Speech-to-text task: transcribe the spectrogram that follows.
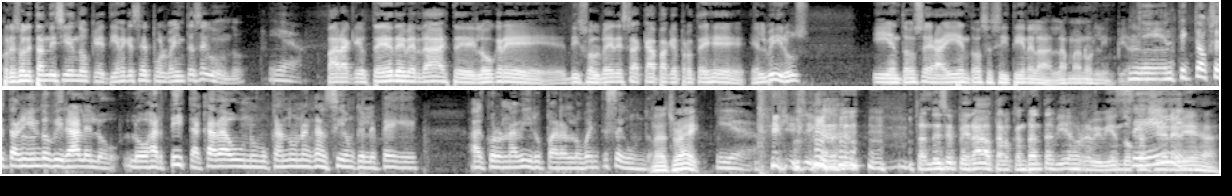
Por eso le están diciendo que tiene que ser por 20 segundos Yeah. para que usted de verdad este, logre disolver esa capa que protege el virus y entonces ahí entonces sí tiene la- las manos limpias. Y En TikTok se están yendo virales los, los artistas, cada uno buscando una canción que le pegue al coronavirus para los 20 segundos. That's right. Yeah. Sí, están desesperados, hasta los cantantes viejos reviviendo Sí. canciones viejas.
